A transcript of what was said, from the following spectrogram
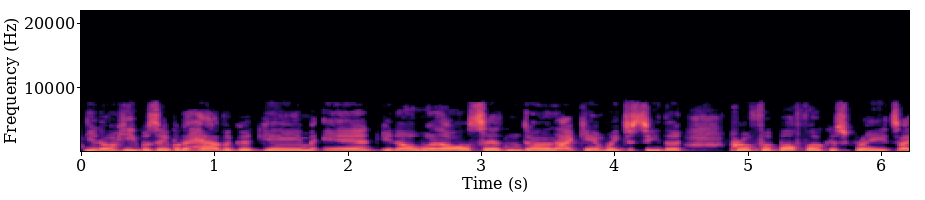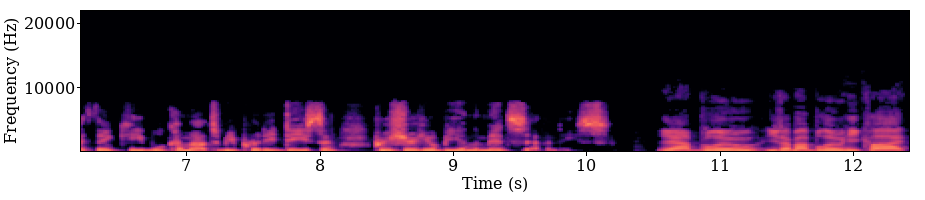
you know, he was able to have a good game, and you know, when all said and done, I can't wait to see the Pro Football Focus grades. I think he will come out to be pretty decent. Pretty sure he'll be in the mid seventies. Yeah, Blue. You talking about Blue? He caught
